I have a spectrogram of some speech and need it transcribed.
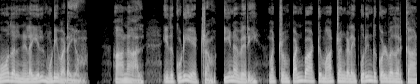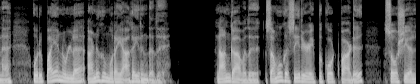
மோதல் நிலையில் முடிவடையும். ஆனால் இது குடியேற்றம் ஈனவெறி மற்றும் பண்பாட்டு மாற்றங்களை புரிந்து கொள்வதற்கான ஒரு பயனுள்ள அணுகுமுறையாக இருந்தது. நான்காவது சமூக சீரிழைப்பு கோட்பாடு சோஷியல்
